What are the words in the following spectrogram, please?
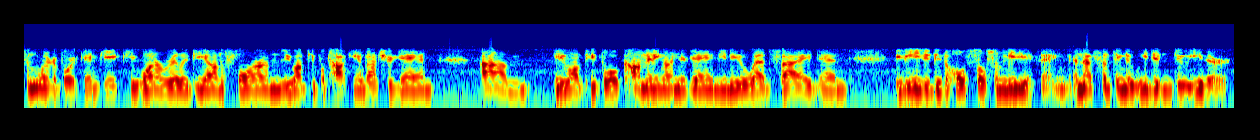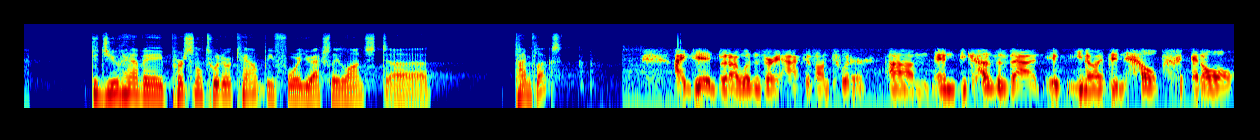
similar to Board Game Geek. You want to really be on the forums. You want people talking about your game. Um, you want people commenting on your game. You need a website and you need to do the whole social media thing. And that's something that we didn't do either. Did you have a personal Twitter account before you actually launched uh, TimeFlux? I did, but I wasn't very active on Twitter, um, and because of that, it you know it didn't help at all.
